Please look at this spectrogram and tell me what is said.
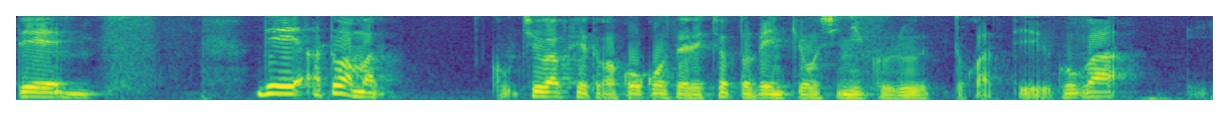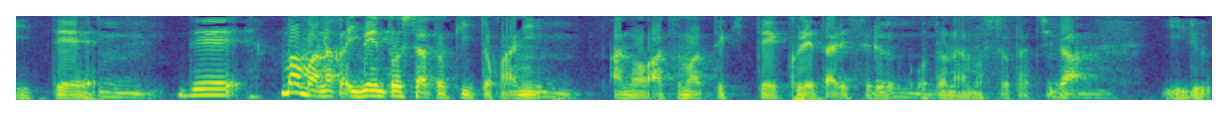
て、で、あとはまあ、中学生とか高校生でちょっと勉強しに来るとかっていう子がいて、で、まあまあなんかイベントした時とかに、あの、集まってきてくれたりする大人の人たちがいる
